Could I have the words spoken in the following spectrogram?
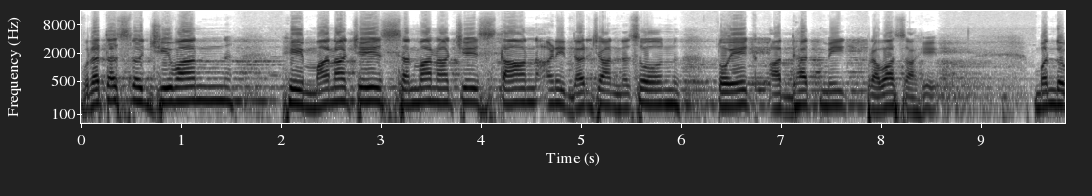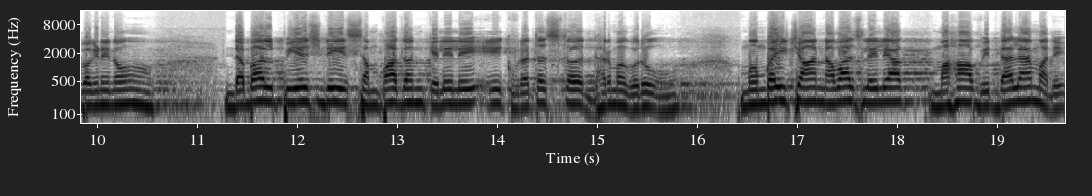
व्रतस्थ जीवन हे मानाचे सन्मानाचे स्थान आणि दर्जा नसून तो एक आध्यात्मिक प्रवास आहे. बंधू भगिनीनो डबल पी एच डी संपादन केलेले एक व्रतस्थ धर्मगुरू मुंबईच्या नावाजलेल्या महाविद्यालयामध्ये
